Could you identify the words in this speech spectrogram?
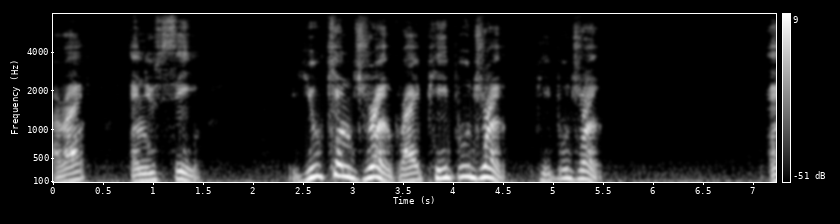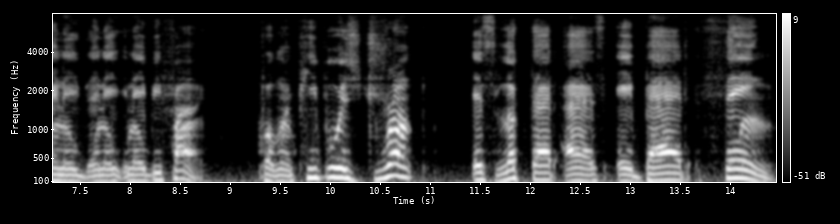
all right? And you see, you can drink, right? People drink. People drink. And they, and they, and they be fine. But when people is drunk, it's looked at as a bad thing.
